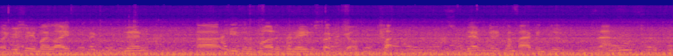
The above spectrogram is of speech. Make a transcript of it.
like you saved my life. Then uh, he's going to pull out a grenade and start to go. Cut. Then we're going to come back and do that in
